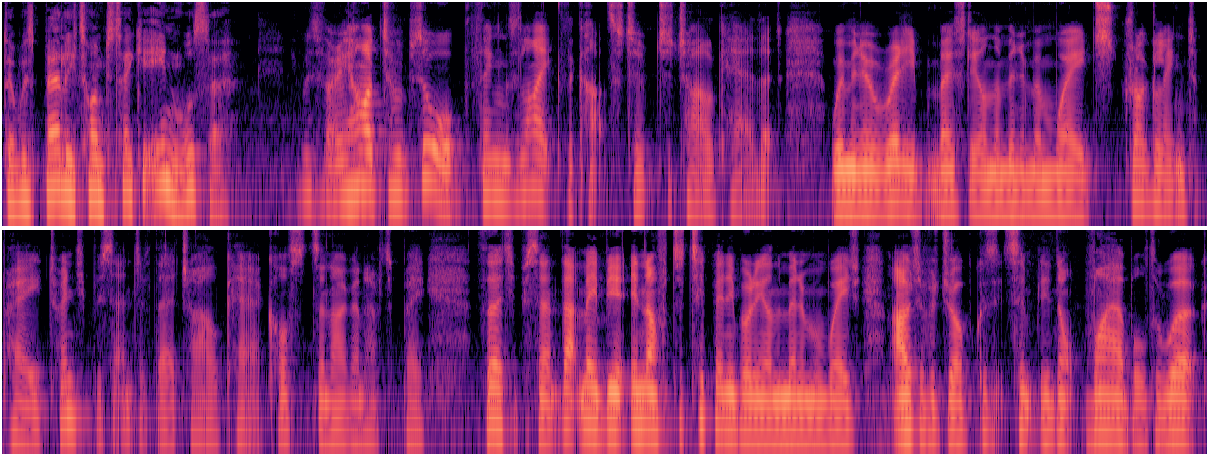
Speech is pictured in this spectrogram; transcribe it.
there was barely time to take it in, was there? It was very hard to absorb things like the cuts to, to childcare that women are already mostly on the minimum wage struggling to pay 20% of their childcare costs and are going to have to pay 30%. That may be enough to tip anybody on the minimum wage out of a job because it's simply not viable to work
